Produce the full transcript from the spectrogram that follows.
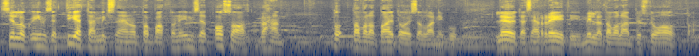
Silloin kun ihmiset tietää, miksi näin on tapahtunut, niin ihmiset osaa vähän to, tavalla tai toisella niin kuin löytää sen reitin, millä tavalla pystyy auttamaan.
